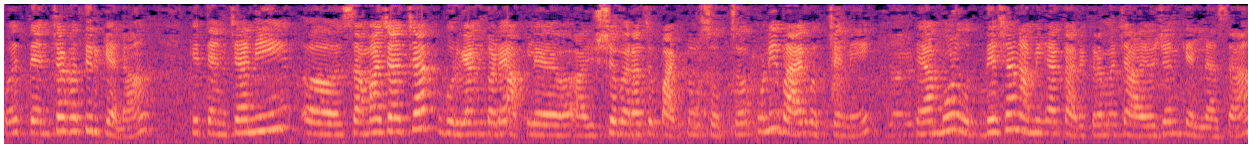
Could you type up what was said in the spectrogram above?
पळय त्यांच्या खातीर केला की त्यांच्यानी समाजाच्याच भुरग्यांकडे आपले आयुष्यभराचो पार्टनर सोदचो कोणी भायर वचचे न्ही. ह्या मूळ उद्देशान आम्ही ह्या कार्यक्रमाचे आयोजन केल्लें आसा.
